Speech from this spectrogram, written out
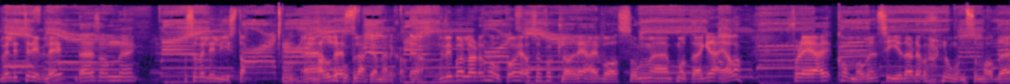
Veldig trivelig. Det er sånn eh, også veldig lyst, da. Mm, Veldig det- populært i Amerika. Ja, Vi bare lar den holde på, og så forklarer jeg hva som eh, på en måte er greia. da. Fordi jeg kom over en side der det var noen som hadde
